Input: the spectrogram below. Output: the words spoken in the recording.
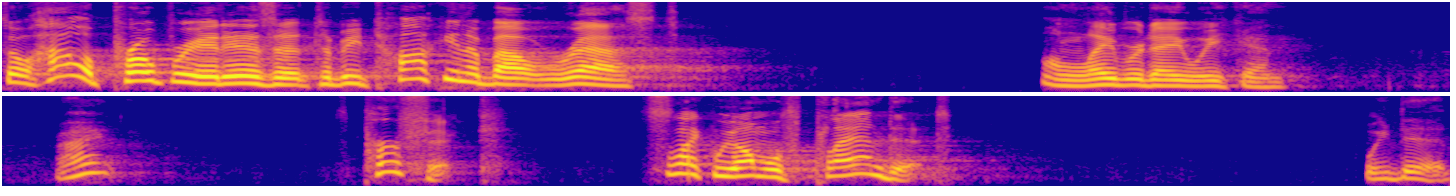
So, how appropriate is it to be talking about rest on Labor Day weekend? Right? Perfect. It's like we almost planned it. We did.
